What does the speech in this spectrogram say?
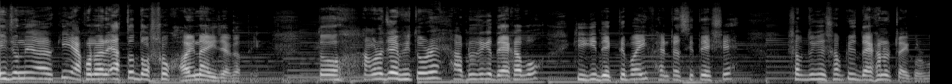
এই জন্যে আর কি এখন আর এত দর্শক হয় না এই জায়গাতে। তো আমরা যাই ভিতরে, আপনাদেরকে দেখাবো কি কি দেখতে পাই ফ্যান্টাসিতে এসে। সব দিকে সব কিছু দেখানোর ট্রাই করব।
